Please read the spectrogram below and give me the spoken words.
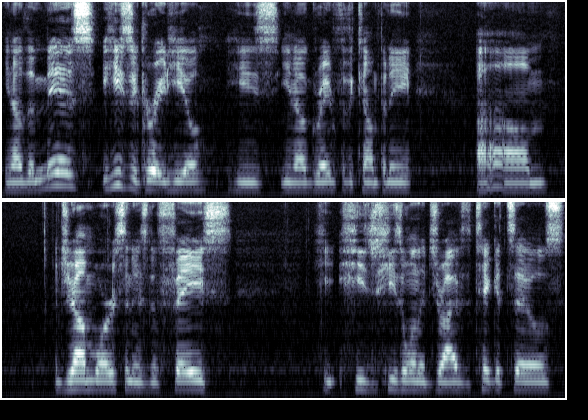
you know, The Miz, he's a great heel. He's, you know, great for the company. Um, John Morrison is the face. He he's he's the one that drives the ticket sales,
